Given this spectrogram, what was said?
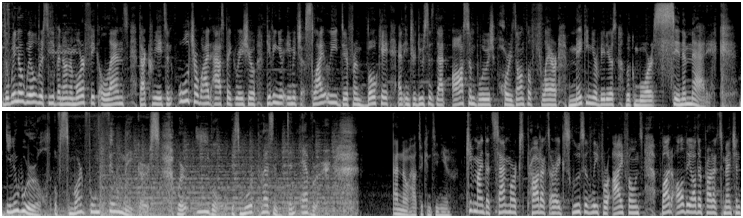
The winner will receive an anamorphic lens that creates an ultra wide aspect ratio giving your image slightly different bokeh and introduces that awesome bluish horizontal flare, making your videos look more cinematic. In a world of smartphone filmmakers, where evil is more present than ever, I know how to continue. Keep in mind that Sandmarc's products are exclusively for iPhones, but all the other products mentioned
